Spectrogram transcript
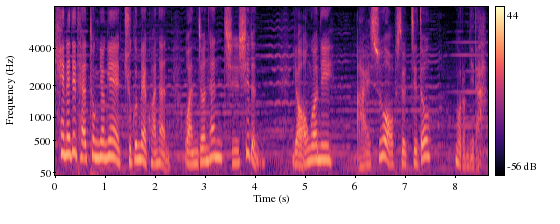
케네디 대통령의 죽음에 관한 완전한 진실은 영원히 알 수 없을지도 모릅니다.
